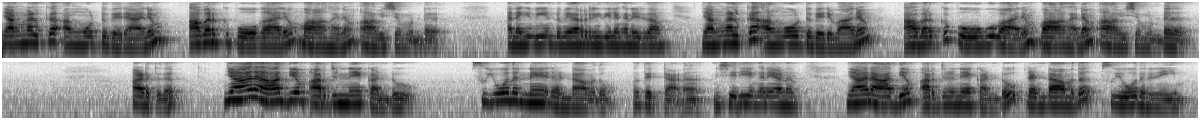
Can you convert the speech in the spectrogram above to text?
ഞങ്ങൾക്ക് അങ്ങോട്ട് വരാനും അവർക്ക് പോകാനും വാഹനം ആവശ്യമുണ്ട്. അല്ലെങ്കിൽ വീണ്ടും വേറൊരു രീതിയിൽ എങ്ങനെ എഴുതാം? ഞങ്ങൾക്ക് അങ്ങോട്ട് വരുവാനും അവർക്ക് പോകുവാനും വാഹനം ആവശ്യമുണ്ട്. അടുത്തത് ഞാൻ ആദ്യം അർജുനനെ കണ്ടു. സുയോധനെ രണ്ടാമതും. അത് തെറ്റാണ്. ശരി എങ്ങനെയാണ്? ഞാൻ ആദ്യം അർജുനനെ കണ്ടു രണ്ടാമത് സുയോധനനെയും.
